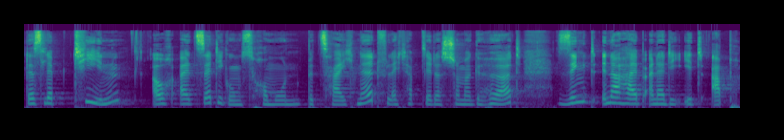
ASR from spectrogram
Das Leptin, auch als Sättigungshormon bezeichnet, vielleicht habt ihr das schon mal gehört, sinkt innerhalb einer Diät ab.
